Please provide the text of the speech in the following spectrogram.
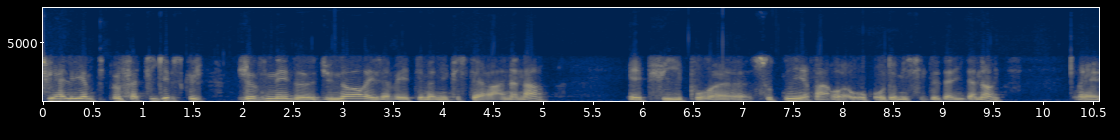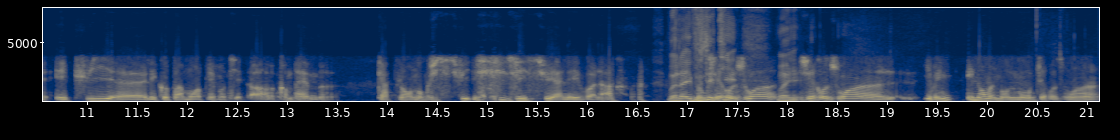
suis allé un petit peu fatigué parce que je, venais du nord et j'avais été manifester à Anana et puis pour euh, soutenir, enfin, au, domicile de Danny Danon. Et, puis euh, les copains m'ont appelé, m'ont dit, oh, quand même, Kaplan. Donc j'y suis, j'y suis allé, voilà. Voilà, et vous étiez... j'ai rejoint, j'ai rejoint, il y avait énormément de monde, j'ai rejoint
